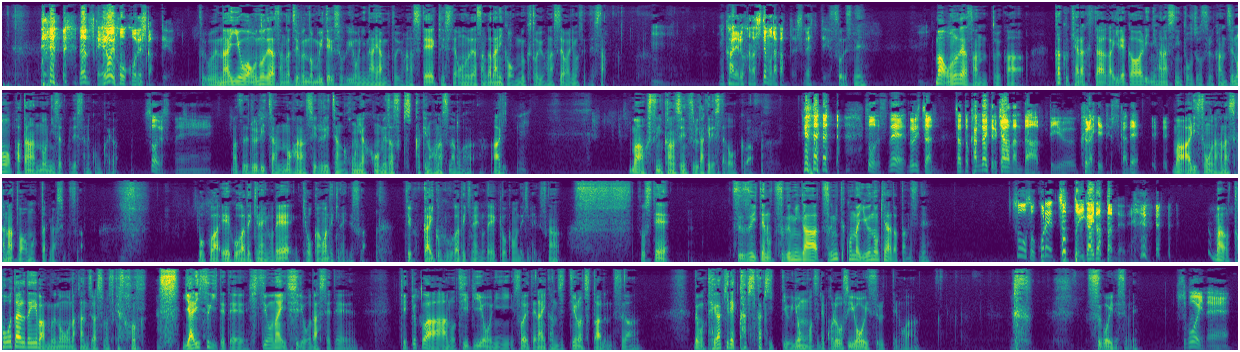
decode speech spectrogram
なんですか、エロい方向ですか？っていう。ということで内容は小野寺さんが自分の向いてる職業に悩むという話で、決して小野寺さんが何かを向くという話ではありませんでした。うん。向かれる話でもなかったですねっていう。そうですねうん。まあ、小野寺さんというか、各キャラクターが入れ替わりに話に登場する感じのパターンのニセ恋でしたね、今回は。そうですね。まず、ルリちゃんの話、ルリちゃんが翻訳家を目指すきっかけの話などがあり。うんまあ、普通に感心するだけでしたが、僕は。そうですね。ルリちゃん、ちゃんと考えてるキャラなんだっていうくらいですかね。まあ、ありそうな話かなとは思ったりはしますが。僕は英語ができないので、共感はできないですが。っていうか、外国語ができないので、共感はできないですが。そして、続いてのつぐみが、つぐみってこんな有能キャラだったんですね。そうそう、これちょっと意外だったんだよね。まあ、トータルで言えば無能な感じはしますけど、やりすぎてて、必要ない資料を出してて、結局は、あの、TPO に添えてない感じっていうのはちょっとあるんですが、でも手書きでカキカキっていう4文字でこれを用意するっていうのは、すごいですよね。すごいね。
